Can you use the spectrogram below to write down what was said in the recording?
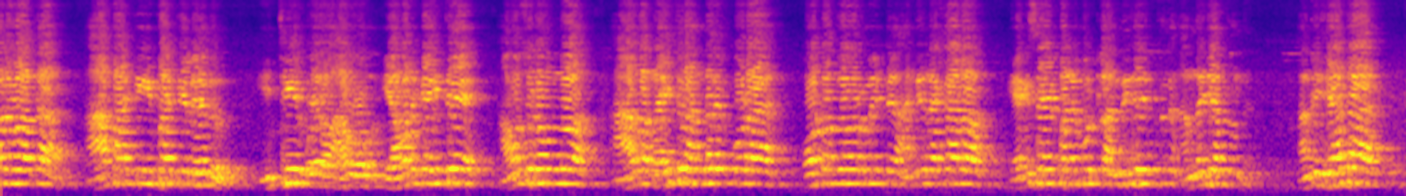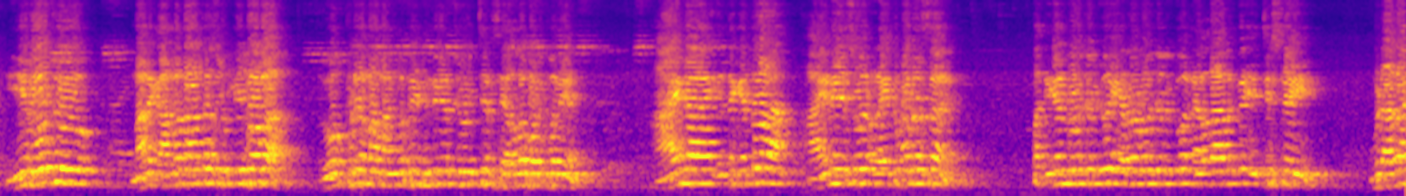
తర్వాత ఆ పార్టీ ఈ పార్టీ లేదు. ఇచ్చి ఎవరికైతే అవసరం ఉందో వాళ్ళ రైతులందరికీ కూడా కూటమి గవర్నమెంట్ అన్ని రకాల వ్యవసాయ పనిముట్లు అందజేస్తుంది అందజేస్తుంది. అందుచేత ఈ రోజు మనకి అన్నదాత సుఖీబాబా ఇప్పుడే మన మంగళపేట గారు చూపించారు సెలవు పడుకొని. ఆయన ఇంత కింద ఆయన రైతు భరోసా. పదిహేను రోజులకో ఇరవై రోజులకో నెలలకు అడ్జస్ట్ ఇప్పుడు అలా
